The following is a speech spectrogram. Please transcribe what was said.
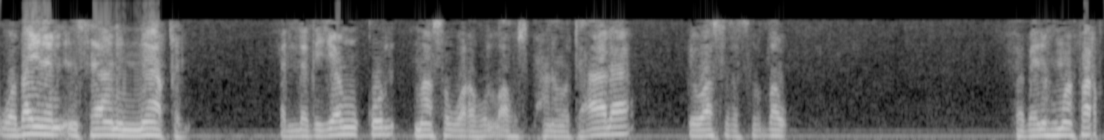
وبين الإنسان الناقل الذي ينقل ما صوره الله سبحانه وتعالى بواسطة الضوء. فبينهما فرق.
